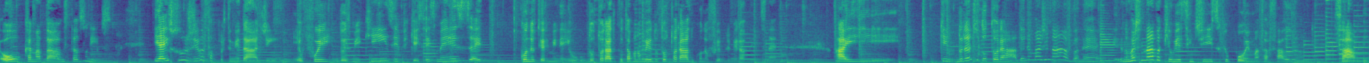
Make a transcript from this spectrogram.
ou Canadá ou Estados Unidos. E aí surgiu essa oportunidade. Eu fui em 2015, fiquei seis meses. Aí, quando eu terminei o doutorado, que eu estava no meio do doutorado quando eu fui a primeira vez, né? Aí que durante o doutorado eu não imaginava, né? Eu não imaginava que eu ia sentir isso que o poema tá falando, sabe?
